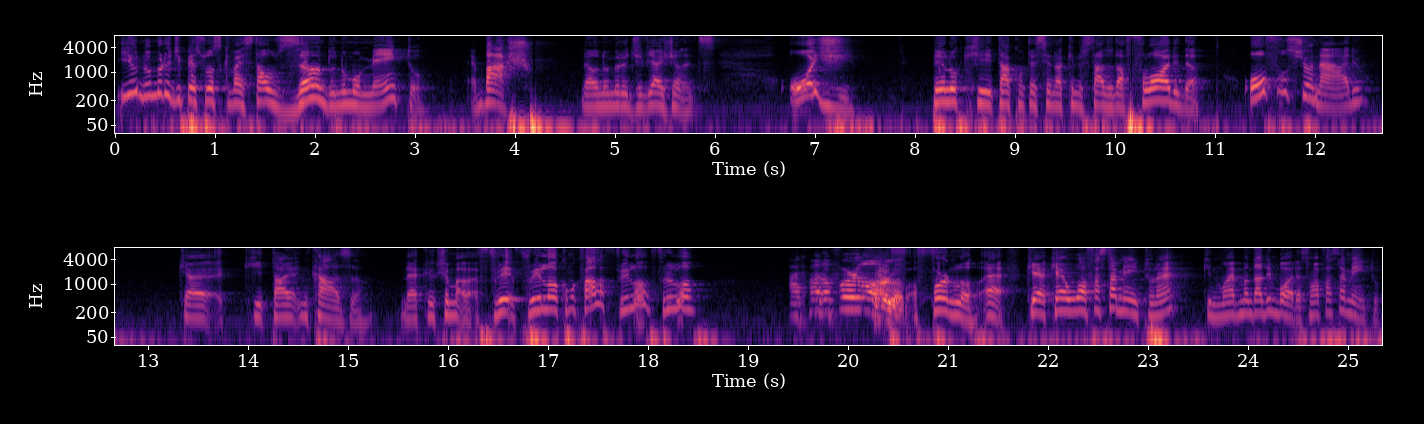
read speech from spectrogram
E o número de pessoas que vai estar usando no momento é baixo, né, o número de viajantes. Hoje, pelo que está acontecendo aqui no estado da Flórida, o funcionário que é, que está em casa, né, que chama free, freelo, como que fala? Freelo, freelo, Aqui parou Forlô. F- Furlough, é, que é, que é o afastamento, né? Que não é mandado embora, é só um afastamento.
